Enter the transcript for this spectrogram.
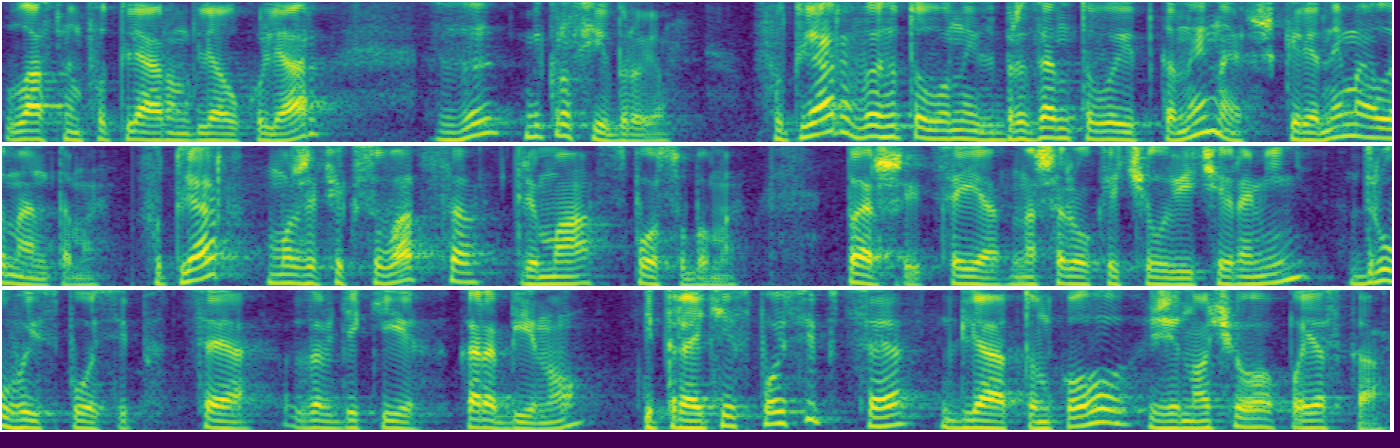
власним футляром для окуляр з мікрофіброю. Футляр виготовлений з брезентової тканини шкіряними елементами. Футляр може фіксуватися трьома способами. Перший це є на широкий чоловічий ремінь, другий спосіб це завдяки карабіну, і третій спосіб це для тонкого жіночого пояска.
